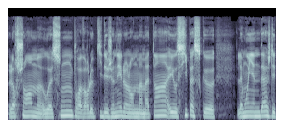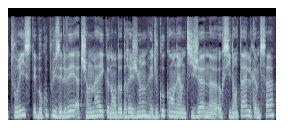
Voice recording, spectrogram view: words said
leur chambre où elles sont, pour avoir le petit déjeuner le lendemain matin, et aussi parce que la moyenne d'âge des touristes est beaucoup plus élevée à Chiang Mai que dans d'autres régions. Et du coup, quand on est un petit jeune occidental comme ça,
